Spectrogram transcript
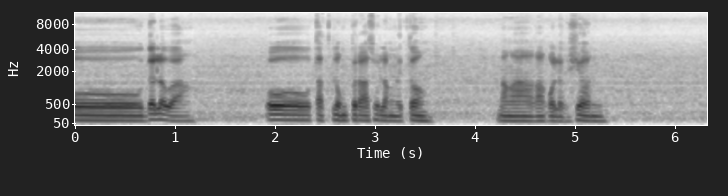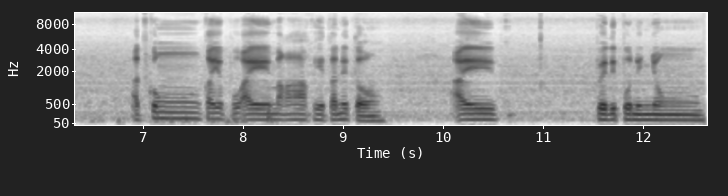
o dalawa o tatlong piraso lang nito mga kakoleksyon. At kung kayo po ay makakakita nito ay pwede po ninyong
